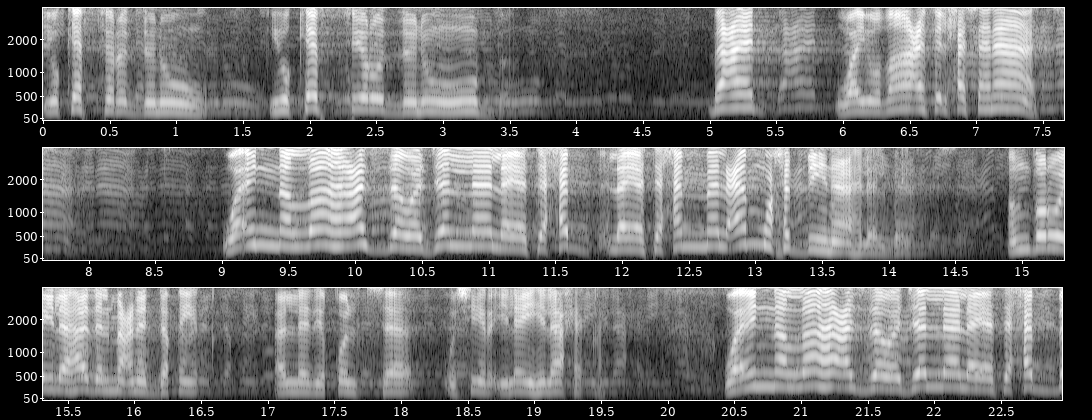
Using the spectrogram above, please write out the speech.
يكفر الذنوب يكفر الذنوب. بعد ويضاعف الحسنات. وإن الله عز وجل ليتحب ليتحمل عن محبين أهل البيت. انظروا إلى هذا المعنى الدقيق الذي قلت سأشير إليه لاحقا. وإن الله عز وجل ليتحب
